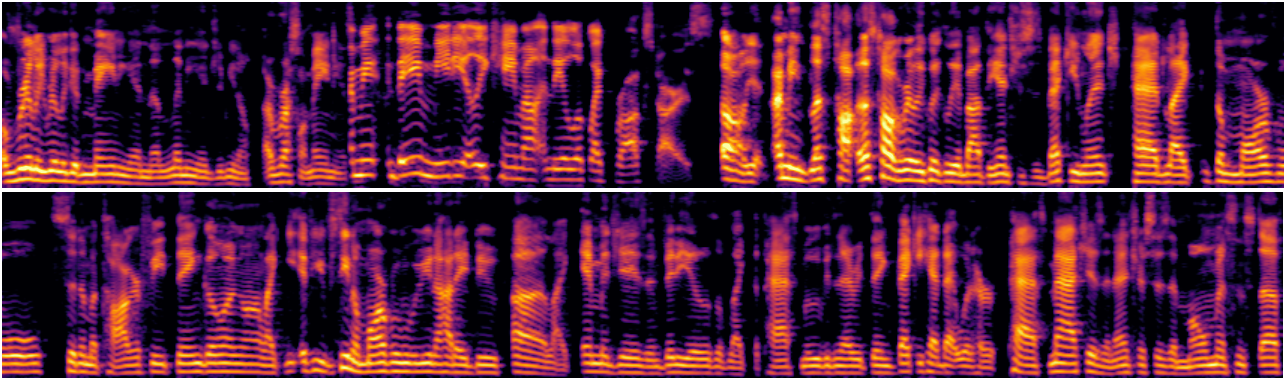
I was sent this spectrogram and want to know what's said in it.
a really, really good mania in the lineage of, you know, a WrestleMania. I mean, they immediately came out and they look like rock stars. Oh yeah. I mean, let's talk let's talk really quickly about the entrances. Becky Lynch had like the Marvel cinematography thing going on. Like if you've seen a Marvel movie, you know how they do uh like images and videos of like the past movies and everything. Becky had that with her past matches and entrances and moments and stuff.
